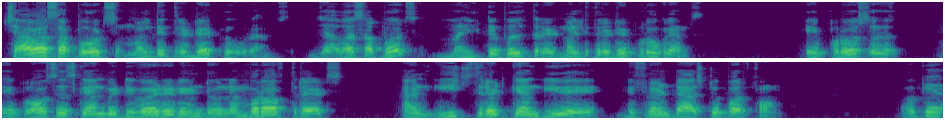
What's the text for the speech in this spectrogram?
Java supports multi-threaded programs. Java supports multiple thread multi-threaded programs. A process a process can be divided into number of threads and each thread can give a different task to perform. Okay,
